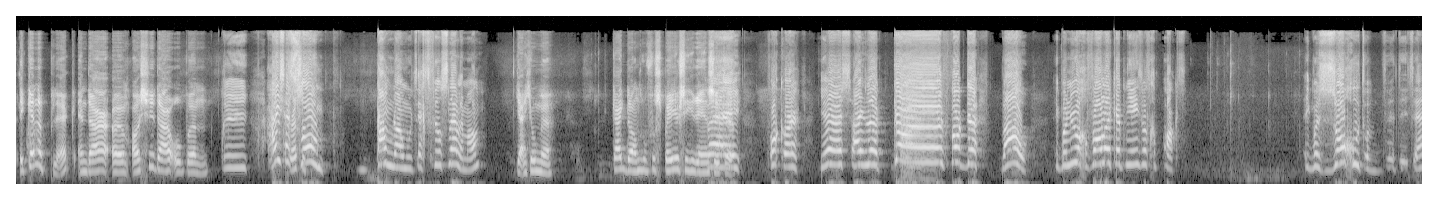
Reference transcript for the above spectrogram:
Ik ken een plek en daar, ehm, als je daar op een... Drie. Hij is echt. Countdown moet echt veel sneller, man. Ja, jongen. Kijk dan hoeveel spelers hierin zitten. Twee. Fokker. Yes, eindelijk. Go! Fuck de... Wauw. Ik ben nu al gevallen. Ik heb niet eens wat gepakt. Ik ben zo goed op dit, dit, hè.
